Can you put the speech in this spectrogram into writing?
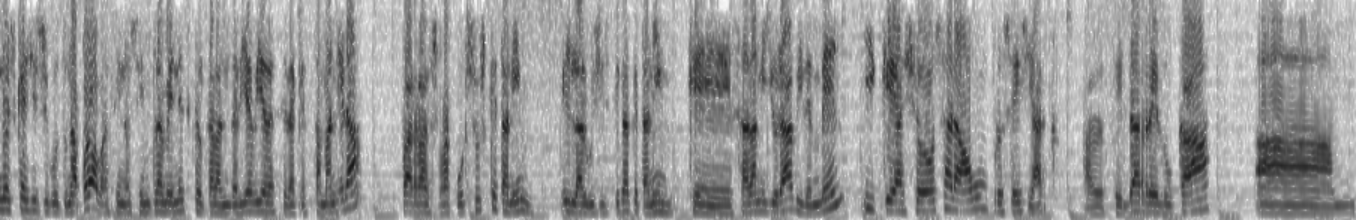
no és que hagi sigut una prova, sinó simplement és que el calendari havia de ser d'aquesta manera, per als recursos que tenim i la logística que tenim, que s'ha de millorar, evidentment, i que això serà un procés llarg. El fet de reeducar eh,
